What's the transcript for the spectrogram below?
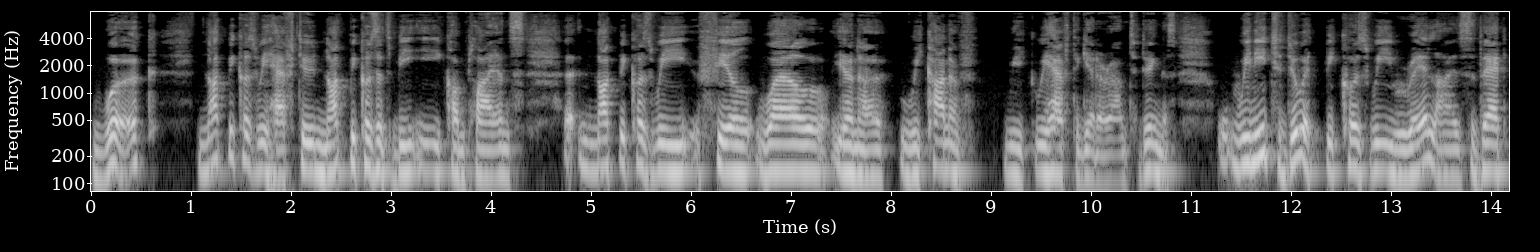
work, not because we have to, not because it's BEE compliance, uh, not because we feel, well, you know, we kind of we, we have to get around to doing this. We need to do it because we realize that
